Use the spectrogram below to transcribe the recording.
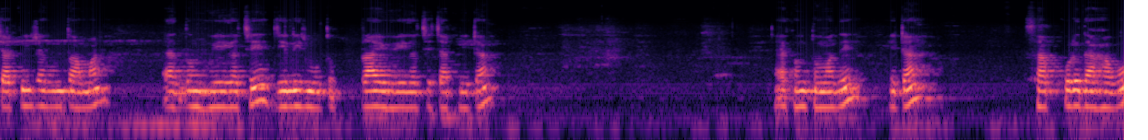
চাটনিটা কিন্তু আমার একদম হয়ে গেছে, জেলির মতো প্রায় হয়ে গেছে চাটনিটা। এখন তোমাদের এটা সাফ করে দেখাবো।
